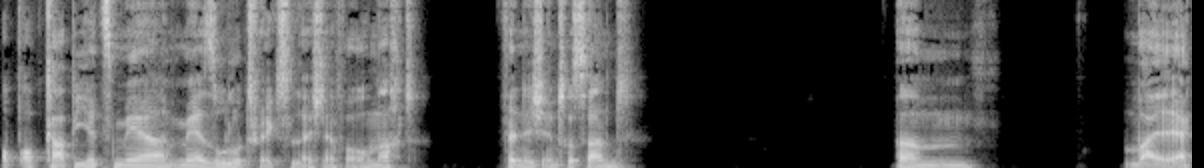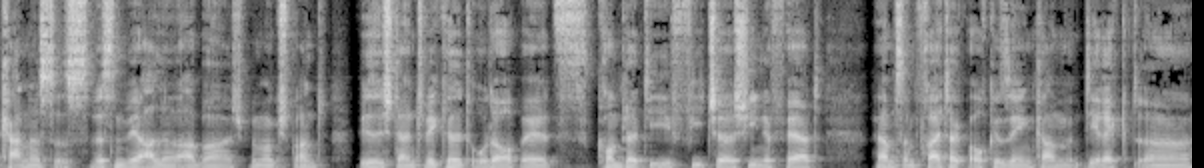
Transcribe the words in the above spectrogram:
ob, ob Kapi jetzt mehr, mehr Solo-Tracks vielleicht einfach auch macht. Fände ich interessant. Ähm, weil er kann es, das wissen wir alle, aber ich bin mal gespannt, wie sich da entwickelt oder ob er jetzt komplett die Feature-Schiene fährt. Wir haben es am Freitag auch gesehen, kam direkt äh,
